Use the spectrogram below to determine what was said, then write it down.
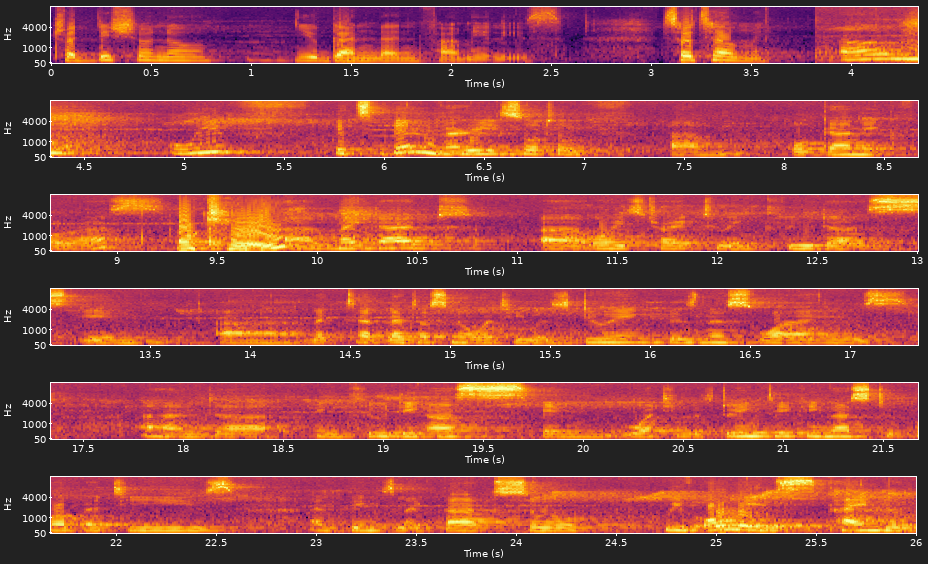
traditional Ugandan families. So tell me. Um, we've, it's been very sort of um, organic for us. Okay. Uh, my dad uh, always tried to include us in, uh, like, let us know what he was doing business wise, and uh, including us in what he was doing, taking us to properties and things like that. So we've always kind of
